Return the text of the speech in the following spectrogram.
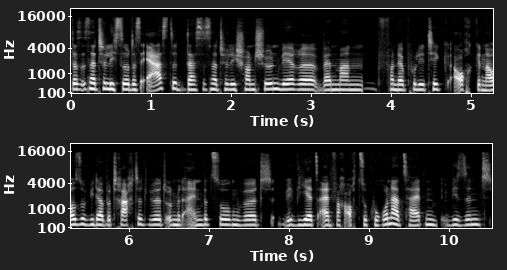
Das ist natürlich so das Erste, dass es natürlich schon schön wäre, wenn man von der Politik auch genauso wieder betrachtet wird und mit einbezogen wird, wie jetzt einfach auch zu Corona-Zeiten. Wir sind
